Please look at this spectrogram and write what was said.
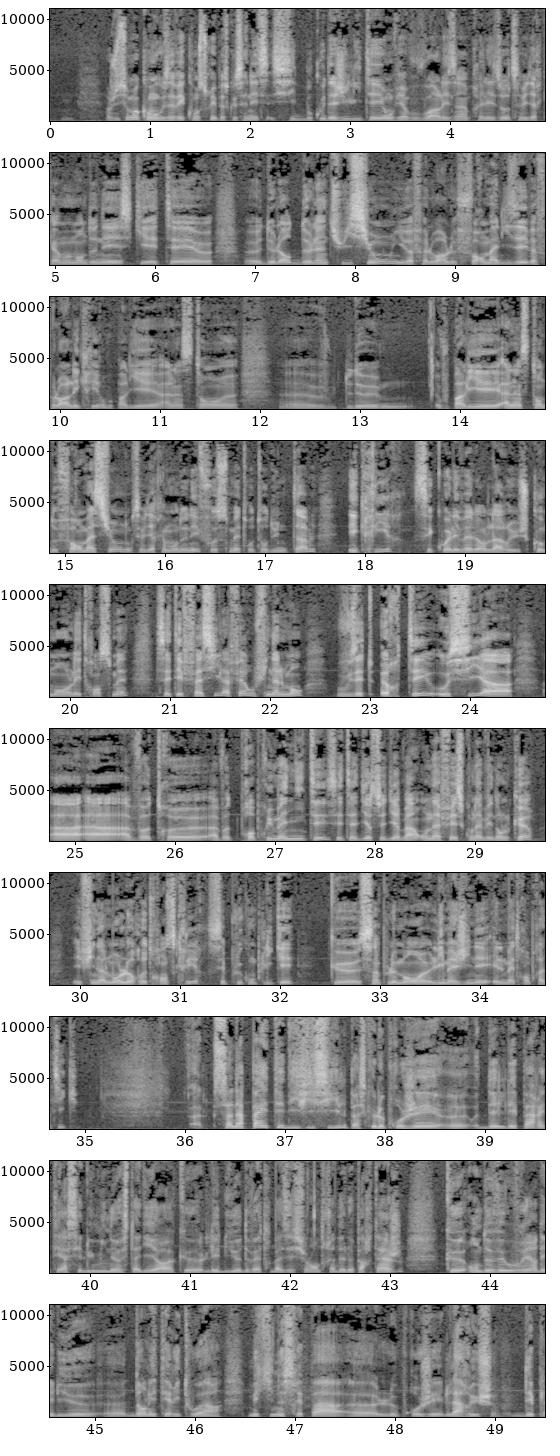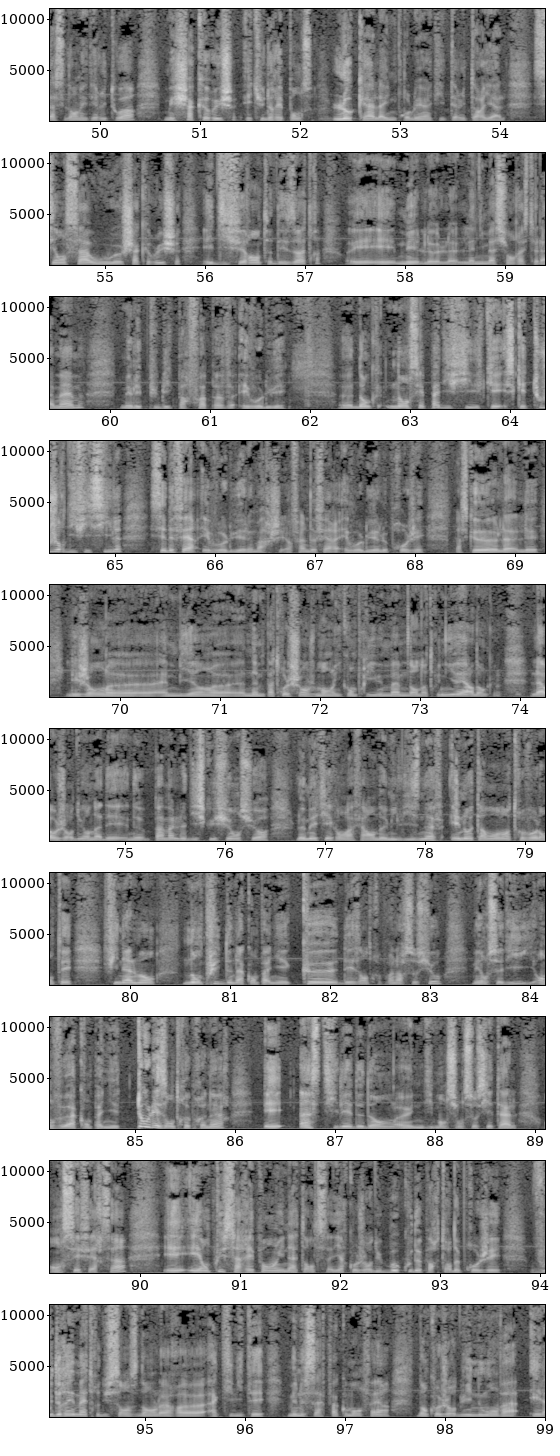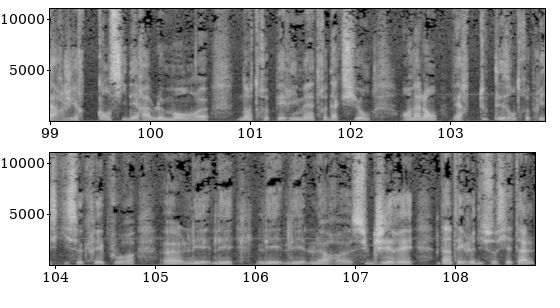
Alors justement, comment vous avez construit? Parce que ça nécessite beaucoup d'agilité, on vient vous voir les uns après les autres, ça veut dire qu'à un moment donné, ce qui était euh, de l'ordre de l'intuition, il va falloir le formaliser, il va falloir l'écrire. Vous parliez à l'instant de, vous parliez à l'instant de formation, donc ça veut dire qu'à un moment donné, il faut se mettre autour d'une table, écrire c'est quoi les valeurs de la ruche, comment on les transmet. Ça a été facile à faire ou finalement vous vous êtes heurté aussi à, votre propre humanité, c'est-à-dire se dire ben, on a fait ce qu'on avait dans le cœur et finalement le retranscrire, c'est plus compliqué que simplement euh, l'imaginer et le mettre en pratique. Ça n'a pas été difficile parce que le projet, euh, dès le départ, était assez lumineux. C'est-à-dire que les lieux devaient être basés sur l'entraide et le partage, qu'on devait ouvrir des lieux euh, dans les territoires, mais qui ne serait pas euh, le projet La Ruche déplacé dans les territoires, mais chaque ruche est une réponse locale à une problématique territoriale. C'est en ça où chaque ruche est différente des autres, mais l'animation reste la même, mais les publics parfois peuvent évoluer. Donc non, c'est pas difficile. Ce qui est toujours difficile, c'est de faire évoluer le marché, enfin de faire évoluer le projet. Parce que les gens euh, euh, n'aiment pas trop le changement, y compris même dans notre univers. Donc là, aujourd'hui, on a pas mal de discussions sur le métier qu'on va faire en 2019 et notamment notre volonté, finalement, non plus de n'accompagner que des entrepreneurs sociaux, mais on se dit, on veut accompagner tous les entrepreneurs et instiller dedans euh, une dimension sociétale. On sait faire ça et, en plus ça répond à une attente. C'est-à-dire qu'aujourd'hui beaucoup de porteurs de projets voudraient mettre du sens dans leur euh, activité mais ne savent pas comment faire. Donc aujourd'hui nous on va élargir considérablement euh, notre périmètre d'action en allant vers toutes les entreprises qui se créent pour les, les, leur suggérer d'intégrer du sociétal.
